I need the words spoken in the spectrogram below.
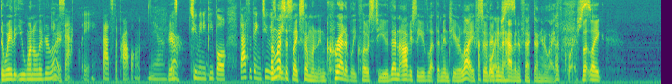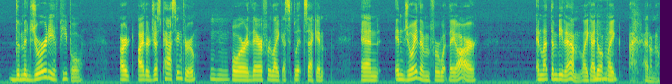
The way that you want to live your life. exactly. That's the problem. Yeah. Yeah. Too many people. That's the thing too. Is Unless we- it's like someone incredibly close to you, then obviously you've let them into your life, Of so they're going to have an effect on your life. of course. But like the majority of people are either just passing through Mm-hmm. or there for like a split second and enjoy them for what they are and let them be them. Like I Mm-hmm. don't like I don't know.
